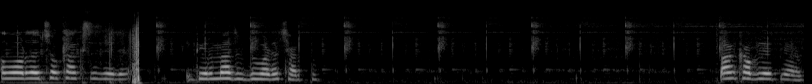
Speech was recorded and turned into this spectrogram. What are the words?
Ama orada çok haksız yeri. Görünmez bir duvara çarptım. Ben kabul etmiyorum.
